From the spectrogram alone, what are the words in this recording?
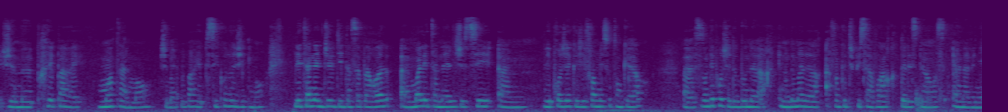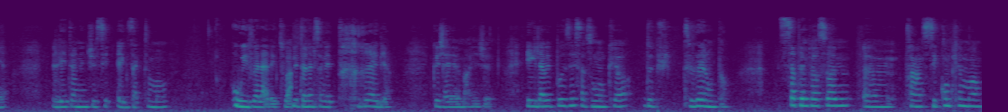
je me préparais mentalement, je me préparais psychologiquement. L'éternel Dieu dit dans sa parole, euh, moi l'éternel, je sais euh, les projets que j'ai formés sur ton cœur. Euh, ce sont des projets de bonheur et non de malheur afin que tu puisses avoir de l'espérance et un avenir. L'éternel Dieu sait exactement où il veut aller avec toi. L'éternel savait très bien que j'allais me marier jeune. Et il avait posé ça sur mon cœur depuis très longtemps. Certaines personnes, euh, enfin c'est complètement,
